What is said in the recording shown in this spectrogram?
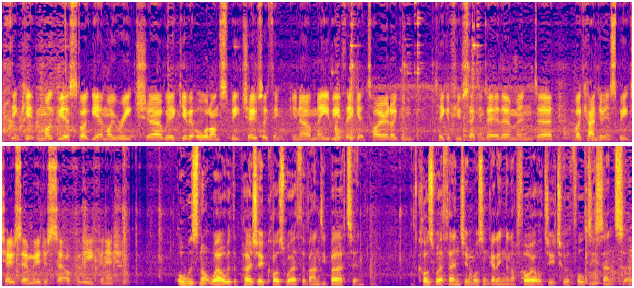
I think it might be a slightly out of my reach. Uh, we'll give it all on Speech House. I think you know maybe if they get tired, I can take a few seconds out of them, and uh, if I can't do it in Speech House, then we'll just settle for the finish. All was not well with the Peugeot Cosworth of Andy Burton. The Cosworth engine wasn't getting enough oil due to a faulty sensor.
